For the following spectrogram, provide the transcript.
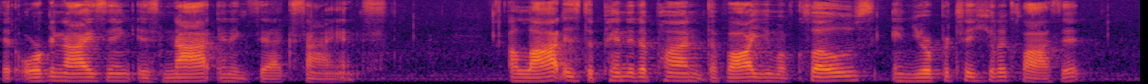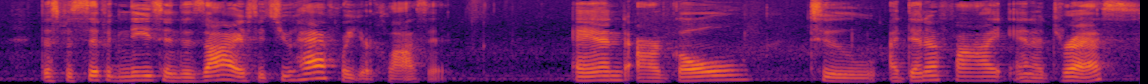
that organizing is not an exact science. A lot is dependent upon the volume of clothes in your particular closet, the specific needs and desires that you have for your closet, and our goal to identify and address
